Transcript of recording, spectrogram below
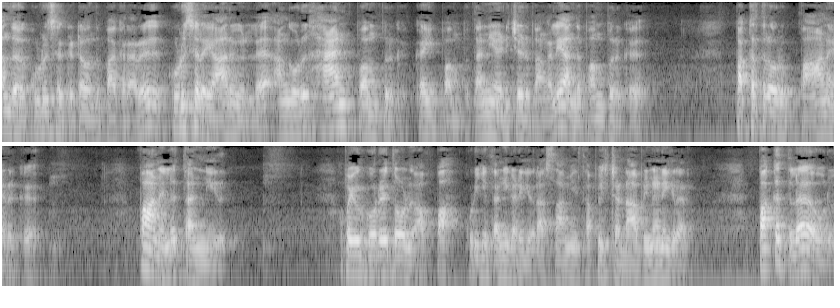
அந்த குடிசை கிட்ட வந்து பார்க்குறாரு குடிசையில் யாரும் இல்லை. அங்கே ஒரு ஹேண்ட் பம்ப் இருக்குது கை பம்ப் தண்ணி அடித்து எடுப்பாங்க இல்லையா? அந்த பம்ப் இருக்குது பக்கத்தில் ஒரு பானை இருக்குது பானையில் தண்ணி இருக்குது அப்போ இவருக்கு ஒரே தோல் அப்பா குடிக்க தண்ணி கிடைக்கிறா சாமி தப்பிச்சிட்டண்டா அப்படின்னு நினைக்கிறாரு. பக்கத்தில் ஒரு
